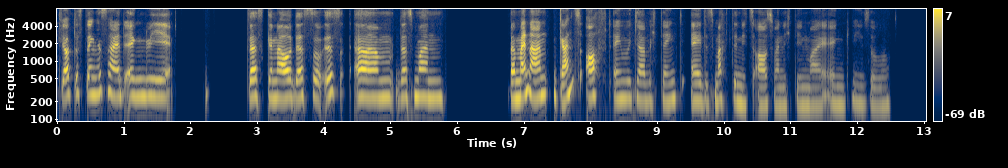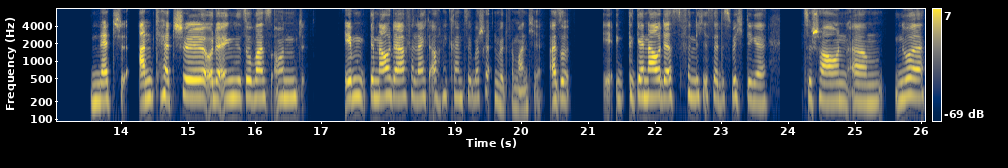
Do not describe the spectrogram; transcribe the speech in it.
Ich glaube, das Ding ist halt irgendwie, dass genau das so ist, ähm, dass man bei Männern ganz oft irgendwie, glaube ich, denkt, ey, das macht dir nichts aus, wenn ich den mal irgendwie so nett antätschel oder irgendwie sowas und eben genau da vielleicht auch eine Grenze überschritten wird für manche. Also genau das finde ich ist ja das Wichtige, zu schauen. Ähm, nur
